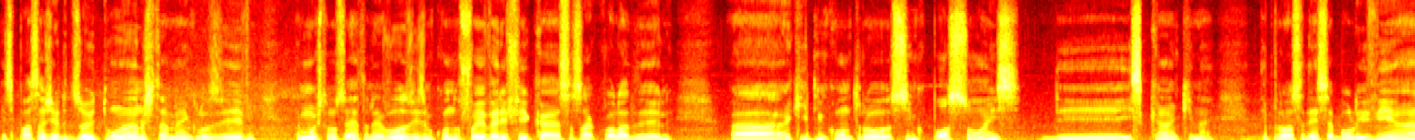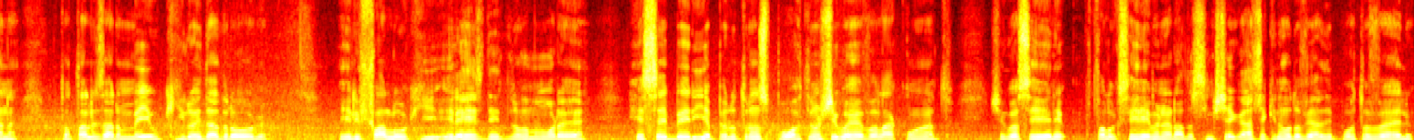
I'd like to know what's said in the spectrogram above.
Esse passageiro de 18 anos também, inclusive, demonstrou um certo nervosismo. Quando foi verificar essa sacola dele, a equipe encontrou cinco porções de skunk, né, de procedência boliviana, totalizaram meio quilo aí da droga. Ele falou que ele é residente de Nova Moré, receberia pelo transporte, não chegou a revelar quanto, chegou a ser, falou que seria remunerado assim que chegasse aqui na rodoviária de Porto Velho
